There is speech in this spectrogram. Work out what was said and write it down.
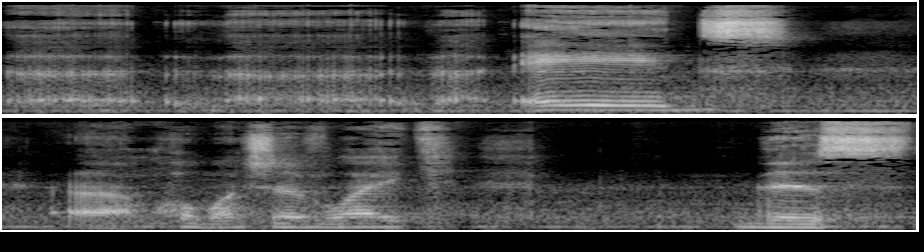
the the, the AIDS, um, a whole bunch of like this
